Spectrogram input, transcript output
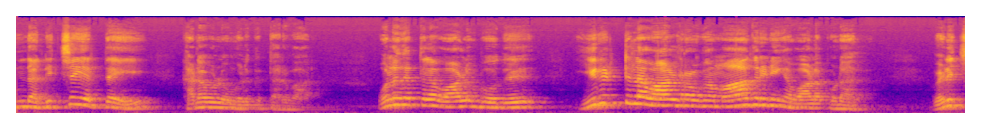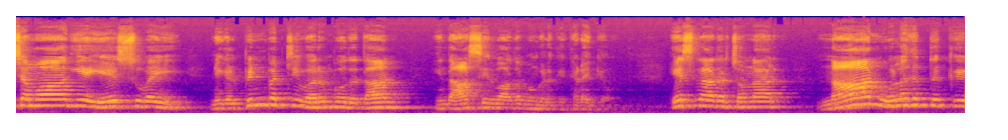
இந்த நிச்சயத்தை கடவுள் உங்களுக்கு தருவார். உலகத்தில் வாழும்போது இருட்டில் வாழ்கிறவங்க மாதிரி நீங்கள் வாழக்கூடாது. வெளிச்சமாகிய இயேசுவை நீங்கள் பின்பற்றி வரும்போது தான் இந்த ஆசீர்வாதம் உங்களுக்கு கிடைக்கும். இயேசுநாதர் சொன்னார் நான் உலகத்துக்கு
